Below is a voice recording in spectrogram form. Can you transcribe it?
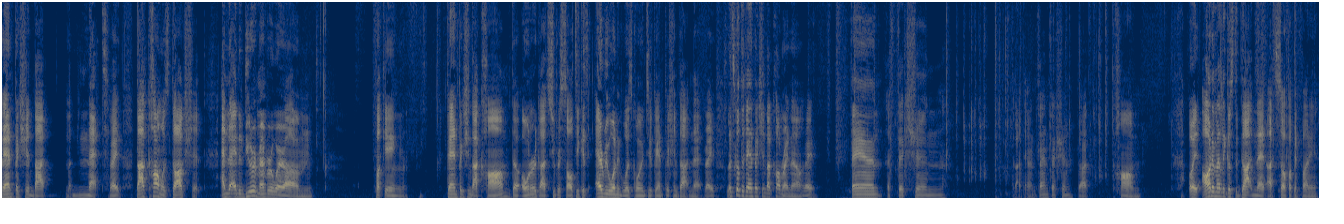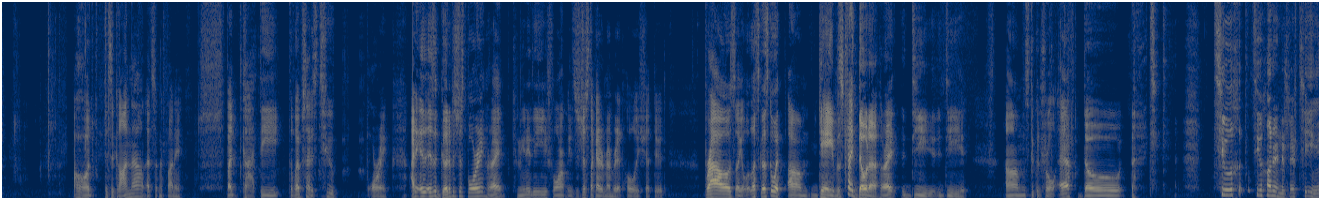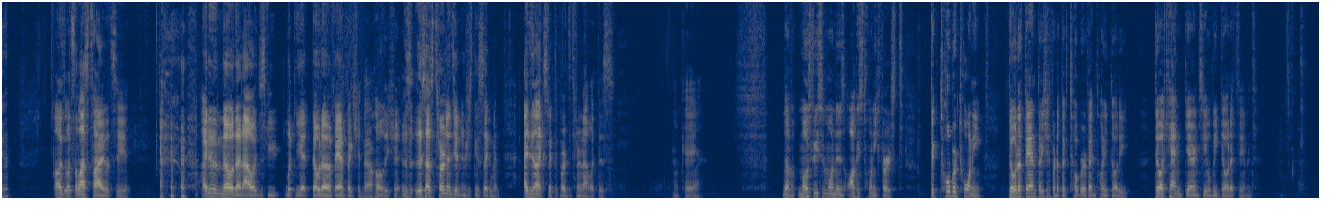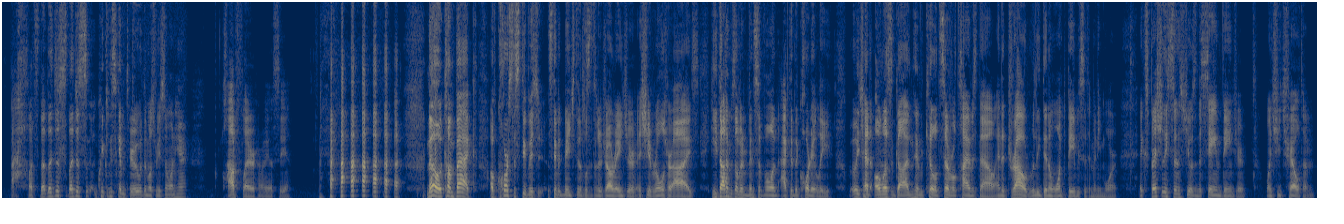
fanfiction.net, right? Dot com was dog shit. And, and do you remember where um fucking fanfiction.com, the owner got super salty because everyone was going to fanfiction.net, right? Let's go to fanfiction.com right now, right? Fanfiction. Goddamn, fanfiction.com. Oh, it automatically goes to .net. That's so fucking funny. Oh, is it gone now? That's fucking funny. But God, the the website is too boring. I is it good if it's just boring, right? Community forum, it's just like I remembered it. Holy shit, dude. Browse, like let's let's go with um game. Let's try Dota, all right? D D. Um, let's do Control F. Do two two hundred and fifteen. Oh, what's the last time? Let's see. I didn't know that I would just be looking at Dota fanfiction now. Holy shit! This this has turned into an interesting segment. I did not expect it for it to turn out like this. Okay. The most recent one is August 21st. October 20. Dota fanfiction for the October event 2020. Though I can't guarantee it will be Dota themed. Ah, let's let, let's just let's just quickly skim through with the most recent one here. Cloudflare. Alright, let's see. no, come back. Of course, the stupid stupid mage didn't listen to the Drow Ranger, and she rolled her eyes. He thought himself invincible and acted accordingly, which had almost gotten him killed several times now. And the Drow really didn't want to babysit him anymore, especially since she was in the same danger when she trailed him.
